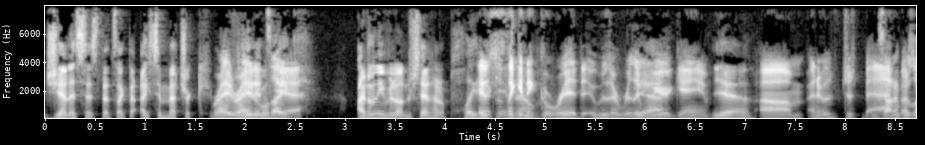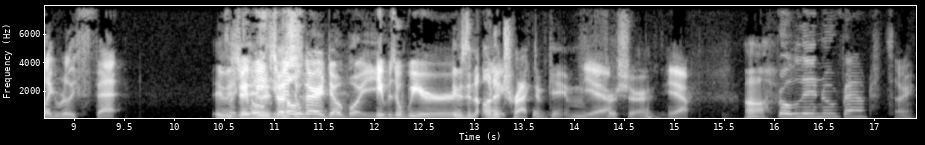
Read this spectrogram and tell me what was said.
Genesis. That's like the isometric. Right, right, view. it's like- yeah, I don't even understand how to play it was just game like in a grid. It was a really Yeah. weird game. Yeah, Um, and it was just bad. And Sonic but was like really fat. it was. Like, ju- it, it was was, just. very doughboy. he was a weird. It was an like, unattractive game. Yeah. for sure. Yeah, Oh, rolling around. Sorry.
